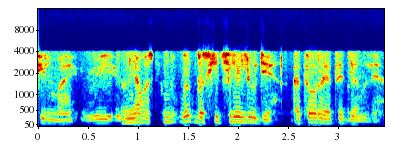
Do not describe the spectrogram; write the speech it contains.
фильма, меня восхитили люди, которые это делали.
